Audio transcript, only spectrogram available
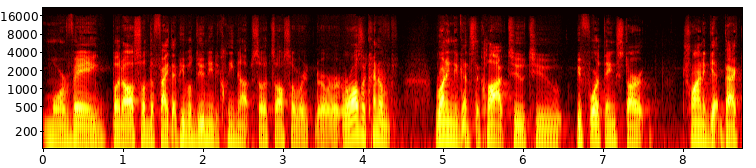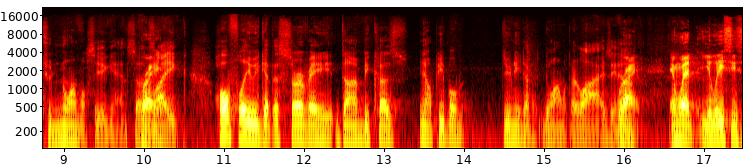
more vague. But also the fact that people do need to clean up. So it's also we're, we're also kind of running against the clock too to before things start trying to get back to normalcy again. So Right. it's like hopefully we get this survey done because you know people do need to go on with their lives. You know? Right. And what Ulysses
